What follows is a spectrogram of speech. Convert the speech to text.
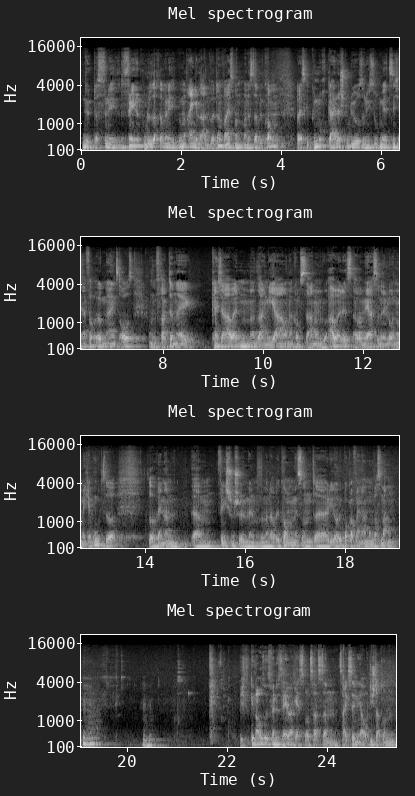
Nö, das finde ich, das finde ich eine coole Sache, wenn, ich, wenn man eingeladen wird, dann weiß man, man ist da willkommen, weil es gibt genug geile Studios und ich suche mir jetzt nicht einfach irgendeins aus und frage dann, hey, kann ich da arbeiten? Und dann sagen die ja und dann kommst du da an und du arbeitest, aber mehr hast du mit den Leuten noch nicht am Hut. So, so wenn dann ähm, finde ich schon schön, wenn, wenn man da willkommen ist und äh, die Leute Bock auf einen haben und was machen. Ich, genauso ist, wenn du selber Guestspots hast, dann zeigst du denen ja auch die Stadt und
